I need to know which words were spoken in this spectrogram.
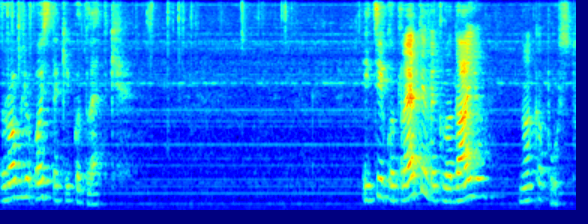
роблю ось такі котлетки. І ці котлети викладаю на капусту.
